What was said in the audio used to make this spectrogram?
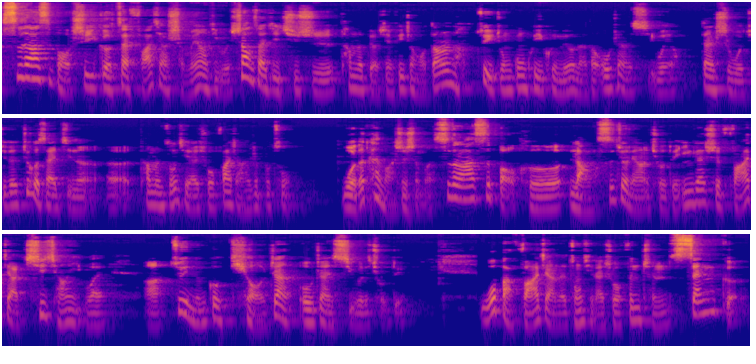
斯特拉斯堡是一个在法甲什么样的地位？上赛季其实他们的表现非常好，当然了，最终功亏一篑，没有拿到欧战的席位啊。但是我觉得这个赛季呢，呃，他们总体来说发展还是不错。我的看法是什么？斯特拉斯堡和朗斯这两支球队应该是法甲七强以外啊最能够挑战欧战席位的球队。我把法甲呢总体来说分成三个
